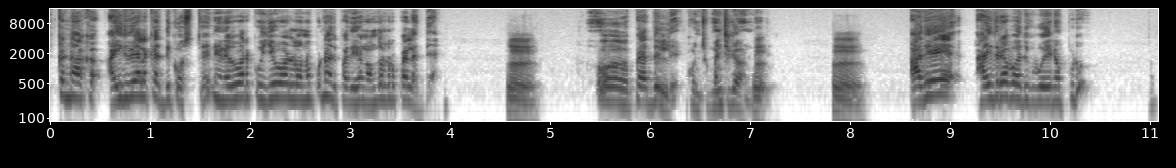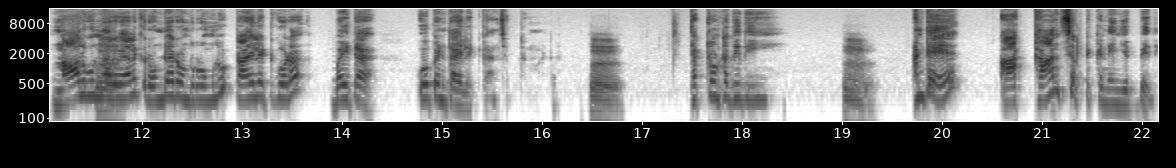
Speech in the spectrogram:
ఇక్కడ నాకు ఐదు వేలకు అద్దెకి వస్తే నేను ఇదివరకు విజయవాడలో ఉన్నప్పుడు నాది పదిహేను వందల రూపాయలు అద్దె. పెద్ద ఇల్లే కొంచెం మంచిగా ఉంది అదే హైదరాబాద్కి పోయినప్పుడు నాలుగున్నర వేలకి రెండే రెండు రూములు టాయిలెట్ కూడా బయట ఓపెన్ టాయిలెట్ కాన్సెప్ట్ అనమాట ఎట్లా ఉంటుంది ఇది? అంటే ఆ కాన్సెప్ట్ ఇక్కడ నేను చెప్పేది.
